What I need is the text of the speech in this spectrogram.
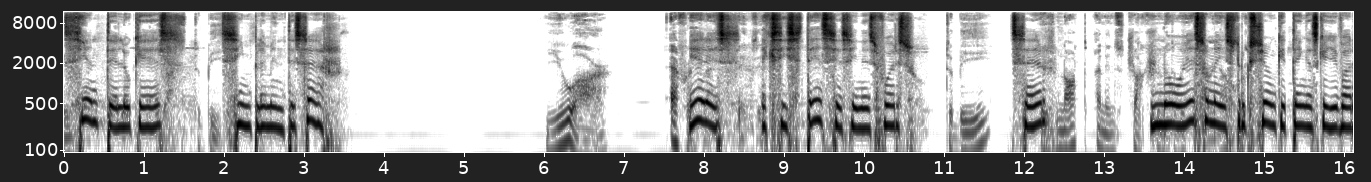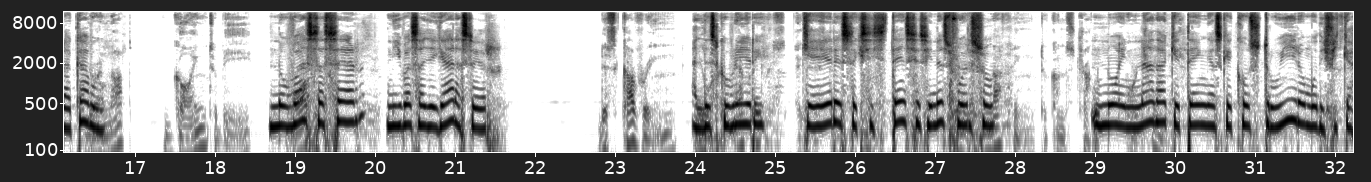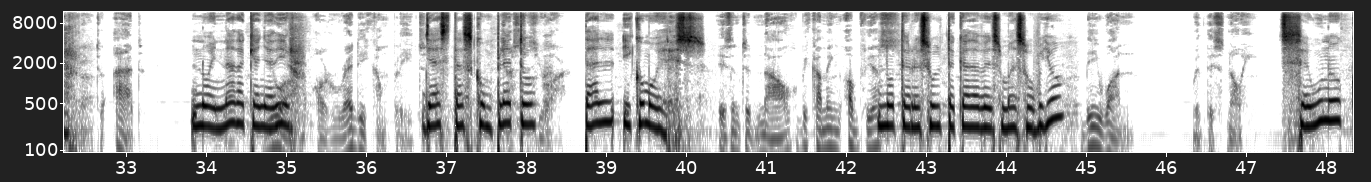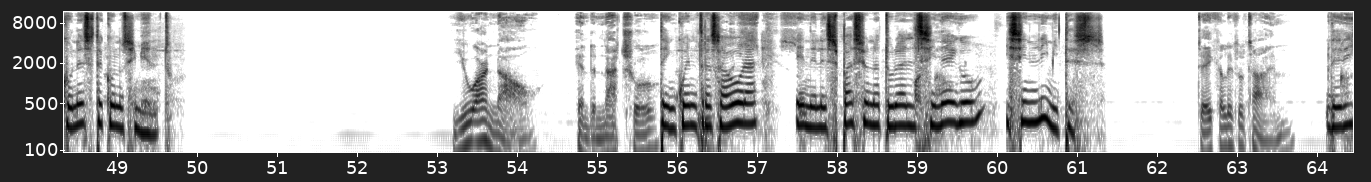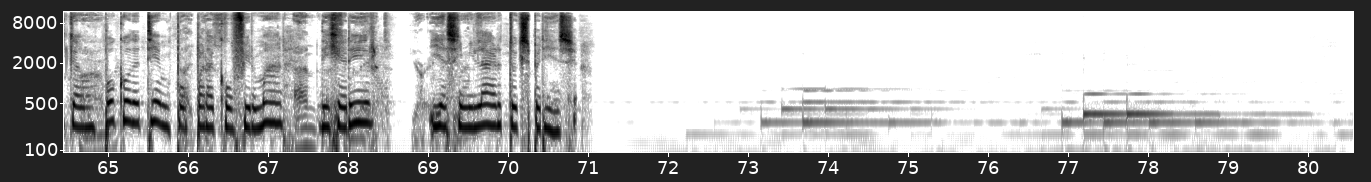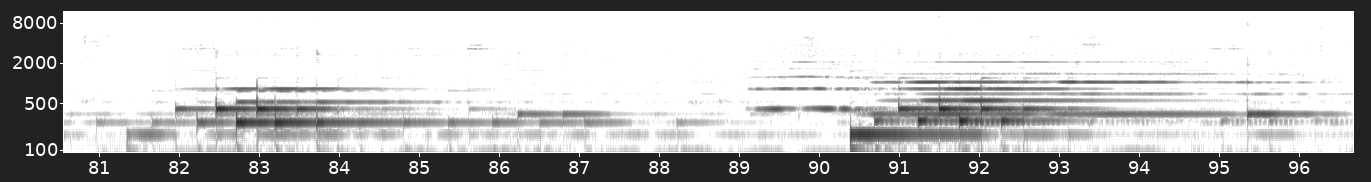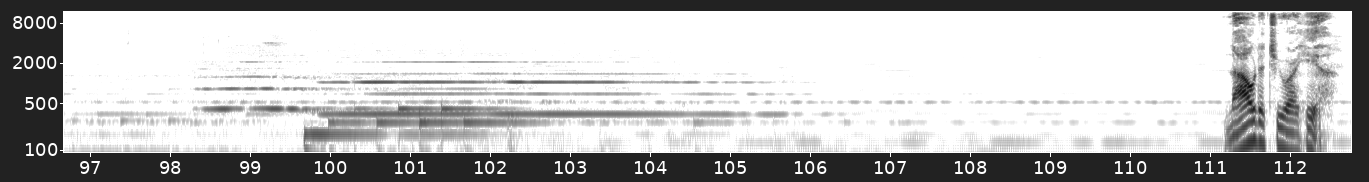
Siente lo que es simplemente ser. Eres existencia sin esfuerzo. Ser no es una instrucción que tengas que llevar a cabo. No vas a ser ni vas a llegar a ser. Al descubrir que eres existencia sin esfuerzo, no hay nada que tengas que construir o modificar. No hay nada que añadir. Ya estás completo tal y como eres. ¿No te resulta cada vez más obvio? Se uno con este conocimiento. Te encuentras ahora en el espacio natural sin ego y sin límites. Take a little time Dedica un poco de tiempo para confirmar digerir y asimilar tu experiencia.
